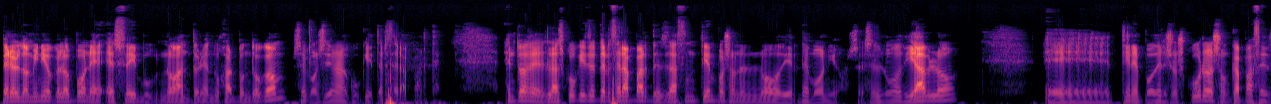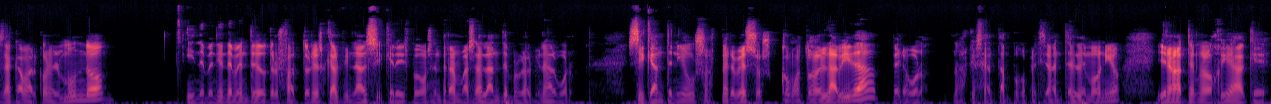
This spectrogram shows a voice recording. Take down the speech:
pero el dominio que lo pone es Facebook, no antonioandujar.com, se considera una cookie de tercera parte. Entonces, las cookies de tercera parte desde hace un tiempo son el nuevo demonio, es el nuevo diablo, eh, tiene poderes oscuros, son capaces de acabar con el mundo, independientemente de otros factores que al final, si queréis, podemos entrar más adelante, porque al final, bueno, sí que han tenido usos perversos, como todo en la vida, pero bueno, no es que sean tampoco precisamente el demonio, y era una tecnología que,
